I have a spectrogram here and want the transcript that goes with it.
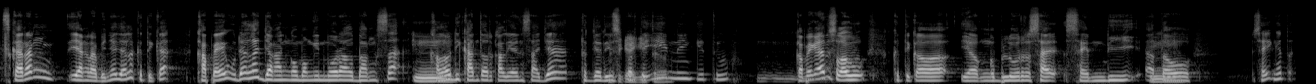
Sekarang yang ramainya adalah ketika KPU udahlah jangan ngomongin moral bangsa. Kalau di kantor kalian saja terjadi Masih seperti gitu. ini gitu. KPU kan selalu ketika yang ngeblur Sa- Sandy atau saya ingat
